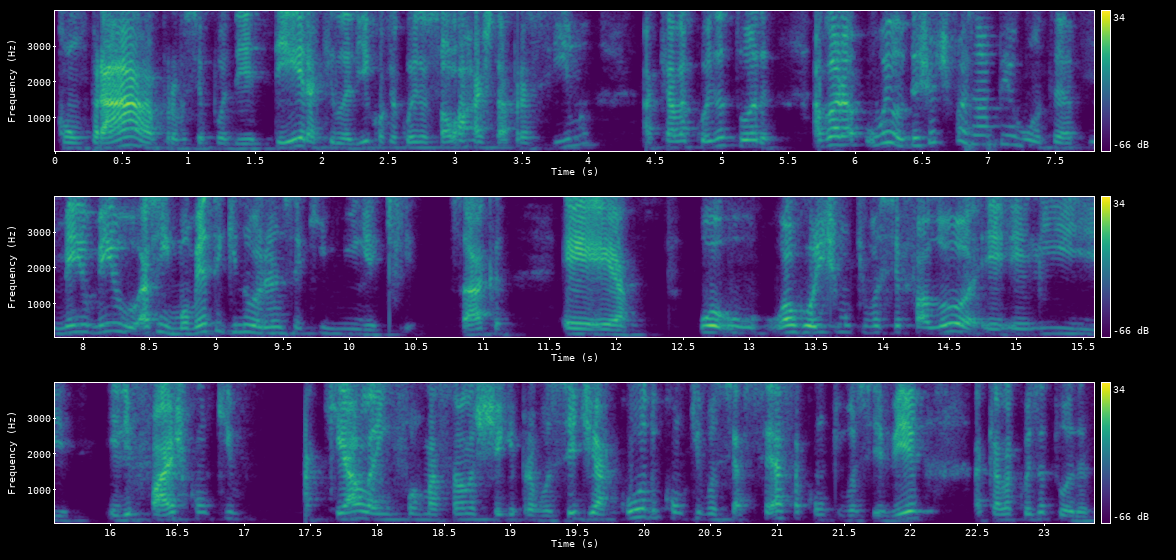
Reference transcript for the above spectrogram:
comprar, para você poder ter aquilo ali, qualquer coisa só arrastar para cima, aquela coisa toda. Agora, Will, deixa eu te fazer uma pergunta, meio, meio, assim, momento de ignorância aqui minha aqui, saca? É, o, o, o algoritmo que você falou, ele, ele faz com que aquela informação ela chegue para você de acordo com o que você acessa, com o que você vê, aquela coisa toda.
